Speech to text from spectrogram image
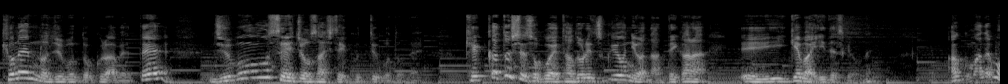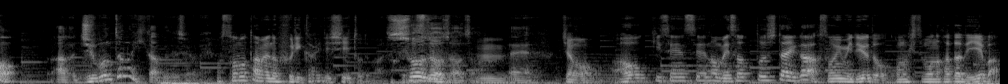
去年の自分と比べて自分を成長させていくっていうことで結果としてそこへたどり着くようにはなっていかない、えー、いけばいいですけどね。あくまでもあの自分との比較ですよね。そのための振り返りシートでもある、ね、そうそうそうそう、うん、ええじゃあもう青木先生のメソッド自体がそういう意味で言うとこの質問の方で言えば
